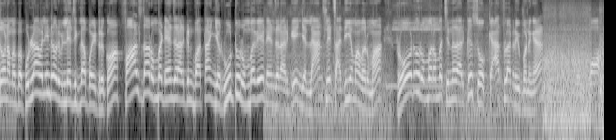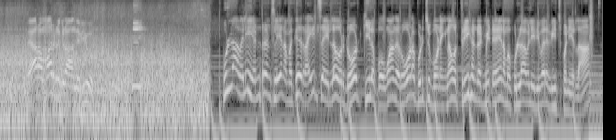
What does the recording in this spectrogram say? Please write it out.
ஸோ நம்ம இப்போ புல்லாவெளின்ற ஒரு வில்லேஜுக்கு தான் போயிட்டு இருக்கோம் ஃபால்ஸ் தான் ரொம்ப டேஞ்சராக இருக்குன்னு பார்த்தா இங்கே ரூட்டும் ரொம்பவே டேஞ்சராக இருக்குது இங்கே லேண்ட்ஸ்லைட்ஸ் அதிகமாக வருமா? ரோடும் ரொம்ப ரொம்ப சின்னதாக இருக்குது ஸோ கேர்ஃபுல்லாக ட்ரைவ் பண்ணுங்கள் வா வேற மாதிரி இருக்குடா அந்த வியூ புல்லாவெளி என்ட்ரன்ஸ்லேயே நமக்கு ரைட் சைடில் ஒரு ரோட் கீழே போகும். அந்த ரோடை பிடிச்சி போனீங்கன்னா ஒரு த்ரீ ஹண்ட்ரட் மீட்டரே நம்ம புல்லாவெளி ரிவரை ரீச் பண்ணிடலாம்.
